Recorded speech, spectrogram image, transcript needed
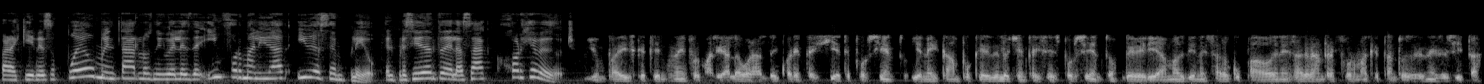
para quienes puede aumentar los niveles de informalidad y desempleo. El presidente de la SAC, Jorge Bedoya. y un país que tiene una informalidad laboral del 47% y en el campo que es del 86%, debería más bien estar ocupado en esa gran reforma que tanto se necesita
